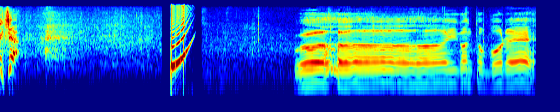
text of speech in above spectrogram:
아자 우와 이건 또 뭐래?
